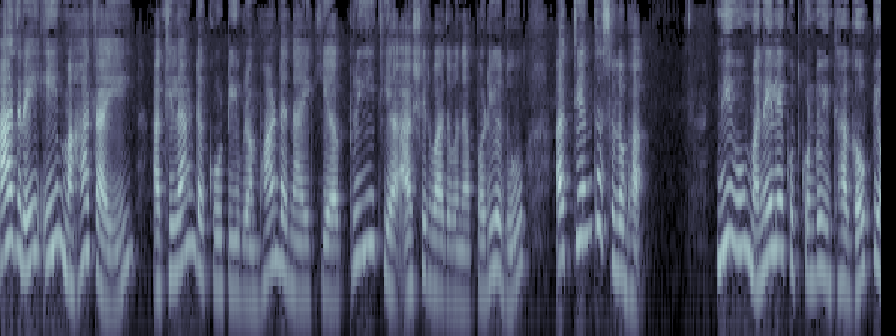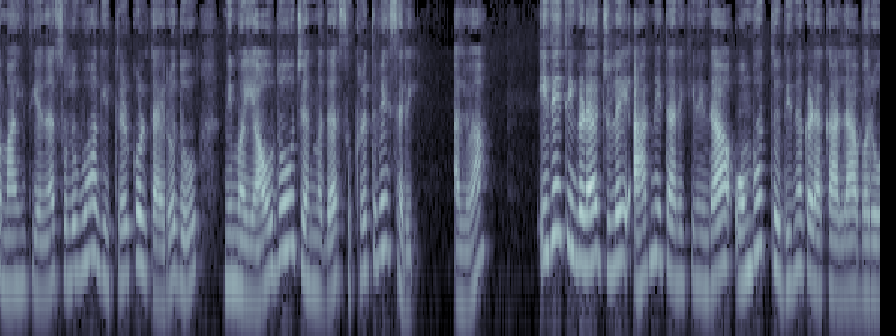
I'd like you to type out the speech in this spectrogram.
ಆದರೆ ಈ ಮಹಾತಾಯಿ ಅಖಿಲಾಂಡ ಕೋಟಿ ಬ್ರಹ್ಮಾಂಡ ನಾಯಕಿಯ ಪ್ರೀತಿಯ ಆಶೀರ್ವಾದವನ್ನು ಪಡೆಯೋದು ಅತ್ಯಂತ ಸುಲಭ. ನೀವು ಮನೆಯಲ್ಲೇ ಕೂತ್ಕೊಂಡು ಇಂತಹ ಗೌಪ್ಯ ಮಾಹಿತಿಯನ್ನು ಸುಲಭವಾಗಿ ತಿಳ್ಕೊಳ್ತಾ ಇರೋದು ನಿಮ್ಮ ಯಾವುದೋ ಜನ್ಮದ ಸುಕೃತವೇ ಸರಿ, ಅಲ್ವಾ? ಇದೇ ತಿಂಗಳ ಜುಲೈ ಆರನೇ ತಾರೀಕಿನಿಂದ ಒಂಬತ್ತು ದಿನಗಳ ಕಾಲ ಬರೋ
